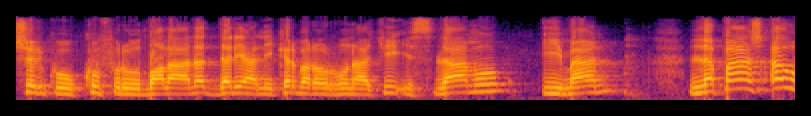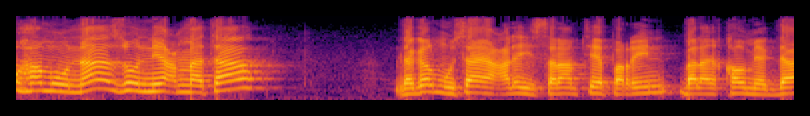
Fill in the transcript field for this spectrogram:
شرک و کوفر و دەڵالەت دەریانی کرد بەرەو ڕووناچی ئیسلام و ئیمان لپاش ئەو موسى ناز و نیعممەتە لەگەڵ موسایە قوم سلام تێپەڕین بەلای قومێکدا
